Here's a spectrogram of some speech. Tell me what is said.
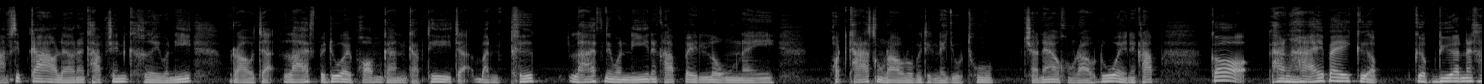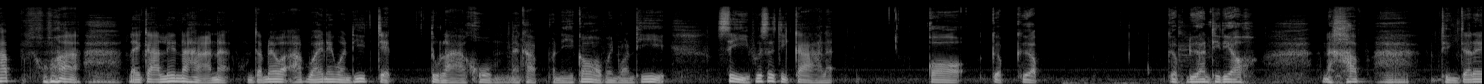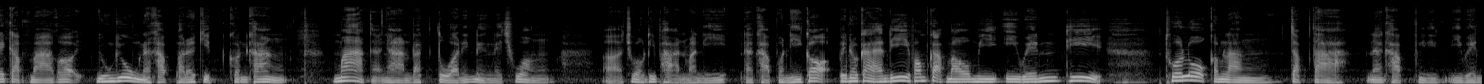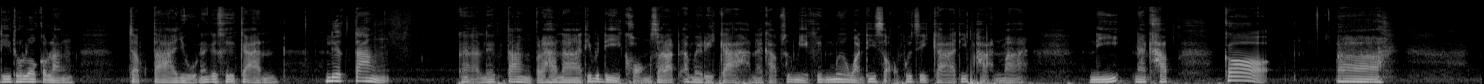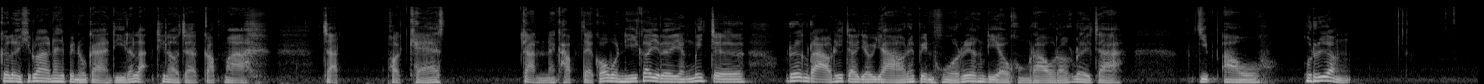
39 แล้วนะครับ เช่นเคยวันนี้เราจะไลฟ์ไปด้วยพร้อมกันกับที่จะบันทึกไลฟ์ในวันนี้นะครับ ไปลงในพอดแคสต์ของเรารวมไปถึงใน YouTube Channel ของเราด้วยนะครับ ก็ห่างหายไปเกือบ เกือบเดือนนะครับว่ารายการเล่นอาหารอะผมจำได้ว่าอัพไว้ในวันที่ 7 ตุลาคมนะครับ วันนี้ก็เป็นวันที่ 4 พฤศจิกาแล้ว ก็เกือบเกือบเกือบเดือนทีเดียวนะครับ ถึงจะได้กลับมาก็ยุ่งๆนะครับ ภารกิจค่อนข้างมากงานรัดตัวนิดหนึ่งในช่วงช่วงที่ผ่านมานี้นะครับ วันนี้ก็เป็นโอกาสดีพร้อมกับมามีอีเวนท์ที่ทั่วโลกกำลังจับตา นะครับมีอีเวนท์ที่ทั่วโลกกำลังจับตาอยู่นั่นก็คือการเลือกตั้งเลือกตั้งประธานาธิบดีของสหรัฐอเมริกานะครับ ซึ่งมีขึ้นเมื่อวันที่ 2 พฤศจิกาที่ผ่านมานี้นะครับ ก็ก็เลยคิดว่าน่าจะเป็นโอกาสดีแล้วล่ะ ที่เราจะกลับมาจัดพอดแคสต์กันนะครับ แต่ก็วันนี้ก็เลยยังไม่เจอเรื่องราวที่จะยาวๆ ได้เป็นหัวเรื่องเดียวของเรา เราเลยจะหยิบเอาเรื่อง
